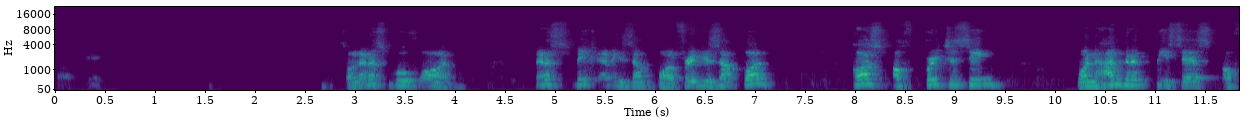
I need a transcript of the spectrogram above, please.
Okay. So, let us move on. Let us make an example. For example, cost of purchasing 100 pieces of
